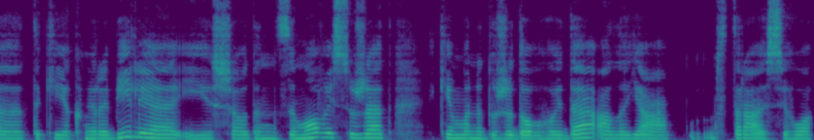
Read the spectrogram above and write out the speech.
е, такі як Мірабілія, і ще один зимовий сюжет який в мене дуже довго йде, але я стараюсь його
